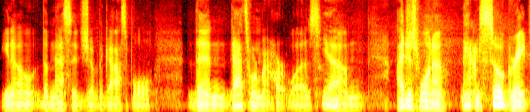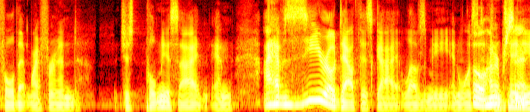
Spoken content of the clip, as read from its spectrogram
you know, the message of the gospel. Then that's where my heart was. Yeah. Um, I just want to. Man, I'm so grateful that my friend just pulled me aside, and I have zero doubt this guy loves me and wants Oh, to 100%, continue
